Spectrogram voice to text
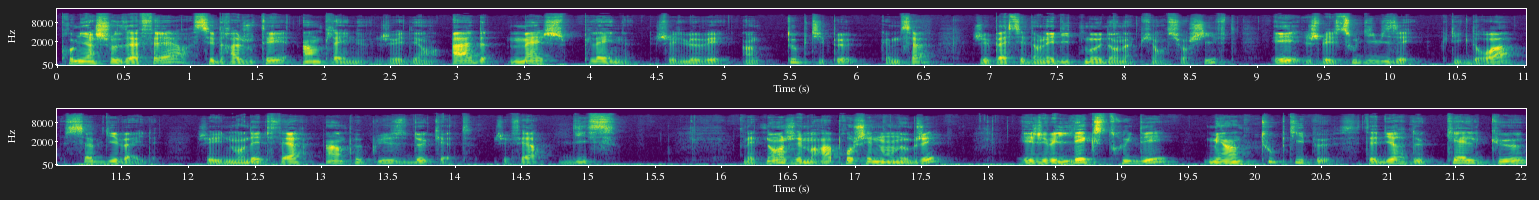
Première chose à faire, c'est de rajouter un plane. Je vais aller dans Add Mesh Plane. Je vais le lever un tout petit peu, comme ça. Je vais passer dans l'Edit Mode en appuyant sur Shift et je vais le sous-diviser. Clic droit, Subdivide je vais lui demander de faire un peu plus de cut. Je vais faire 10. Maintenant, je vais me rapprocher de mon objet et je vais l'extruder, mais un tout petit peu, c'est-à-dire de quelques,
